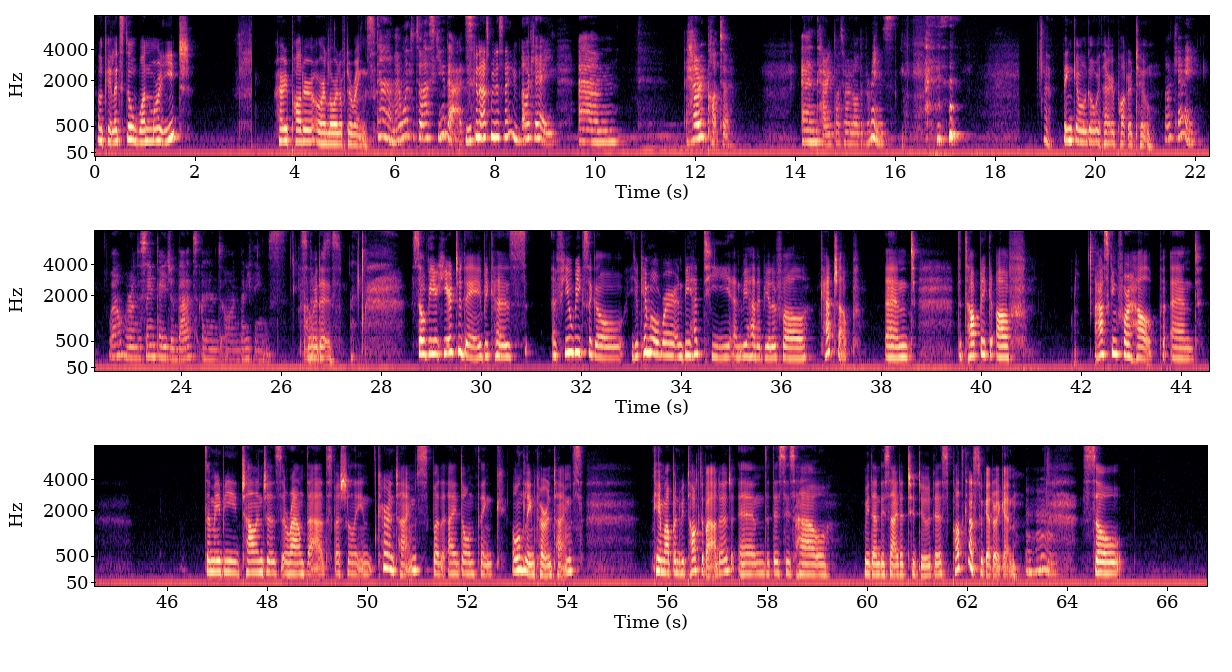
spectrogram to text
okay, let's do one more each. Harry Potter or Lord of the Rings? Damn, I wanted to ask you that. You can ask me the same. Okay. Um, Harry Potter and Harry Potter or Lord of the Rings. I think I will go with Harry Potter too. Okay. Well, we're on the same page on that and on many things. So others. it is. so we're here today because a few weeks ago, you came over and we had tea and we had a beautiful catch up. And the topic of asking for help and there may be challenges around that, especially in current times, but I don't think only in current times, came up and we talked about it. And this is how we then decided to do this podcast together again. Mm-hmm. So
